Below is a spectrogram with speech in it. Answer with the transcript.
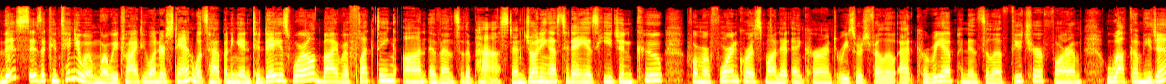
This is a continuum where we try to understand what's happening in today's world by reflecting on events of the past. And joining us today is Heejin Koo, former foreign correspondent and current research fellow at Korea Peninsula Future Forum. Welcome, Heejin.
